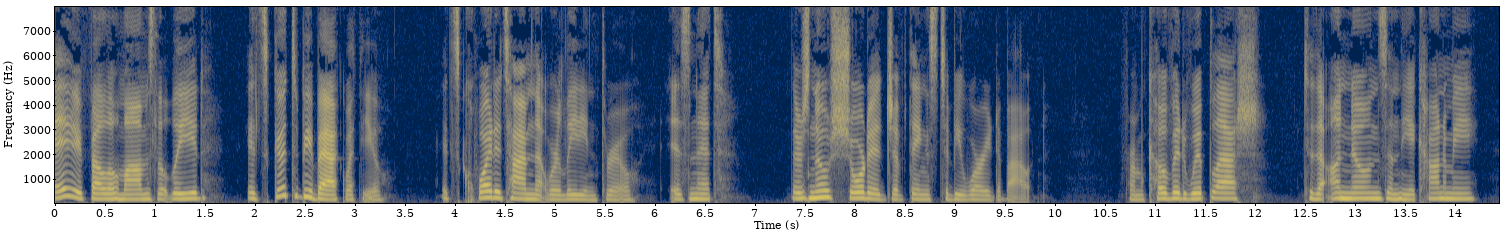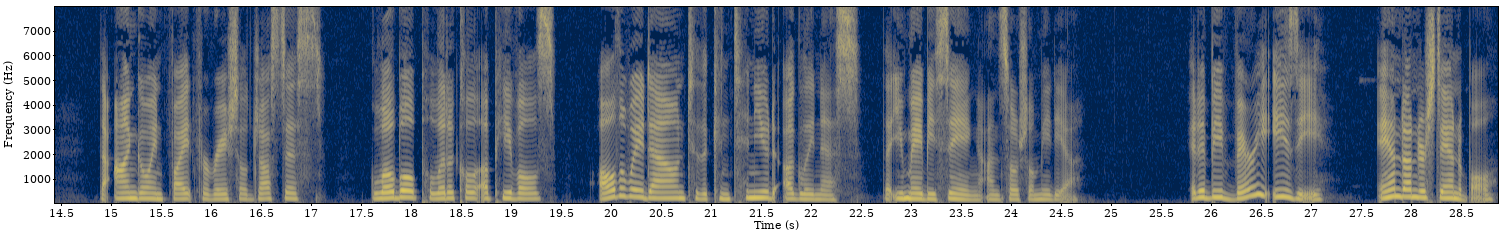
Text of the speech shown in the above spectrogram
Hey, fellow moms that lead. It's good to be back with you. It's quite a time that we're leading through, isn't it? There's no shortage of things to be worried about. From COVID whiplash to the unknowns in the economy, the ongoing fight for racial justice, global political upheavals, all the way down to the continued ugliness that you may be seeing on social media. It'd be very easy and understandable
